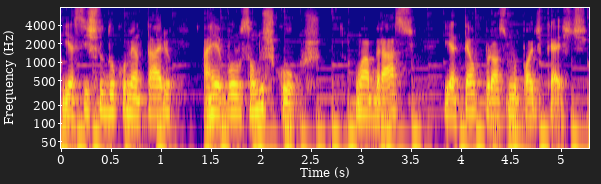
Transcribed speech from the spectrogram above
e assista o documentário A Revolução dos Cocos. Um abraço e até o próximo podcast.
